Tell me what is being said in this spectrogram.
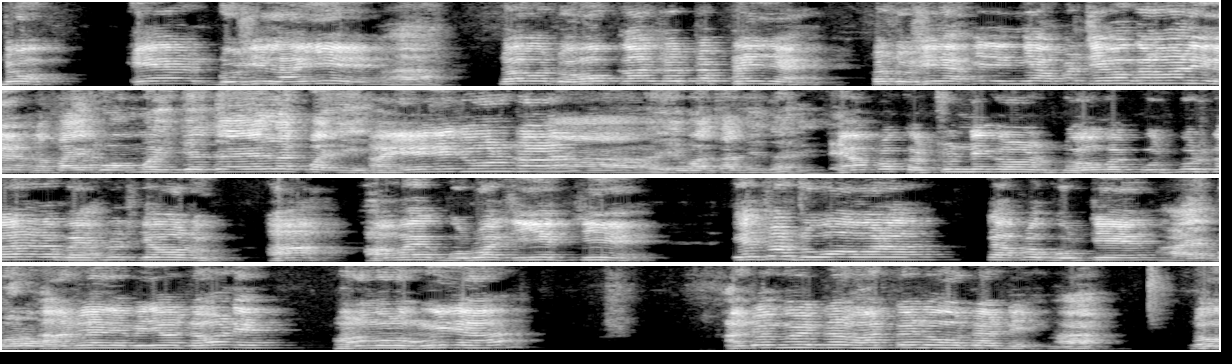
જો એ દોષી લાવીએ હા. તો ડોહો કાલ ટપ થઈ જાય. તો દોષી આખી જિંદગી આપણે સેવા કરવાની ને ભાઈ ગોમમાં ઇજ્જત જાય અલગ પાછી. હા એ નહીં જોવાનું તારે? હા એ વાત સાચી તારી. એ આપણે કશું જ નહીં કરવાનું. ડોહો ભાઈ પૂછપૂછ કરે ને ભાઈ એટલું જ કહેવાનું. હા અમે ગોઠવા જઈએ છીએ. એ તો જોવા વાળા કે આપણો ગોટીએ હા બરોબર. આને ને બીજી દે ઘણું મોડું હુઈ જા. આ તો તને વાત કરી દઉં ઓટાની હા. જો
